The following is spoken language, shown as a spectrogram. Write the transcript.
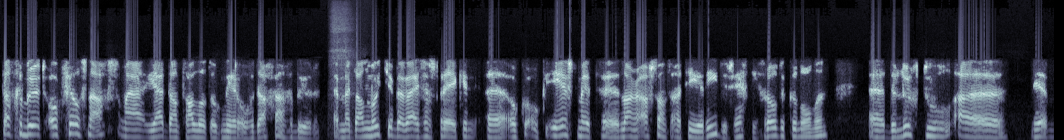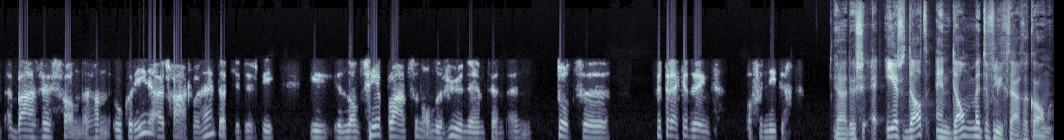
Dat gebeurt ook veel s'nachts, maar ja, dan zal het ook meer overdag gaan gebeuren. En maar dan moet je bij wijze van spreken uh, ook, ook eerst met lange afstandsartillerie, dus echt die grote kanonnen, de luchtdoelbasis van, van Oekraïne uitschakelen. Hè? Dat je dus die, die lanceerplaatsen onder vuur neemt en, en tot vertrekken dwingt of vernietigt. Ja, dus eerst dat en dan met de vliegtuigen komen.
